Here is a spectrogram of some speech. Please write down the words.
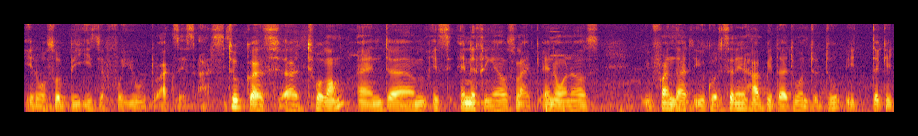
it also be easier for you to access us. It took us uh, too long and um, it's anything else like anyone else you find that you got a certain habit that you want to do, it take it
